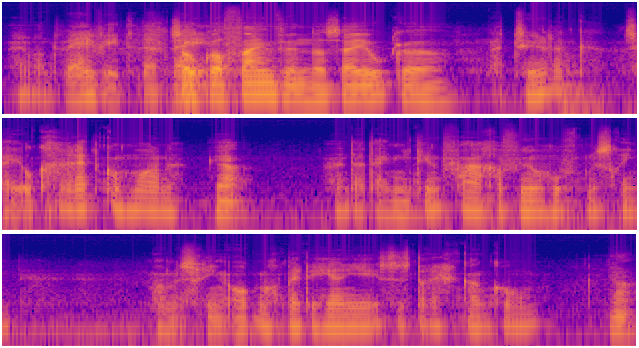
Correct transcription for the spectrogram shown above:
Hè, Want wij weten dat wij... zou ik wel fijn vinden als hij ook, eh, Natuurlijk, hij ook gered kon worden. ja, Dat hij niet in het vagevuur hoeft misschien. Maar misschien ook nog bij de Heer Jezus terecht kan komen. Ja.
